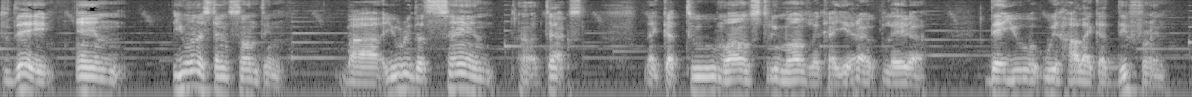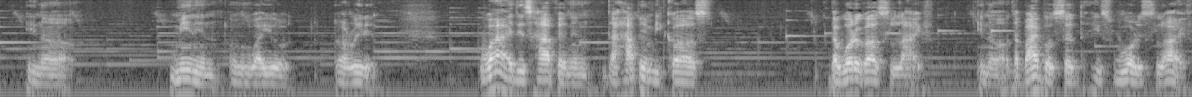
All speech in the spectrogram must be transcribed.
today, and you understand something, but you read the same uh, text like a two months, three months, like a year later, then you we have like a different, you know, meaning on what you are reading. Why this happening? That happened because the word of God's life. You know, the Bible said His word is life,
